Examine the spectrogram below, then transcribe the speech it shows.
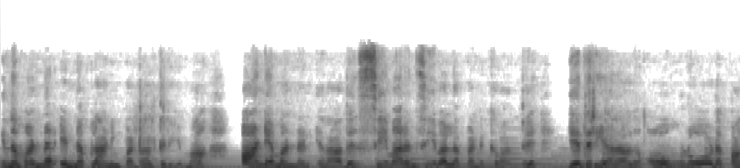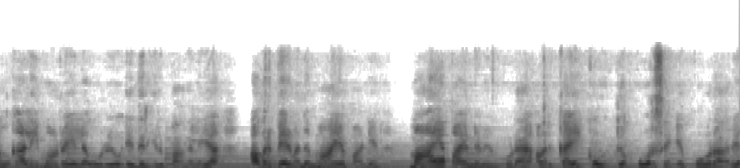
இந்த மன்னர் என்ன பிளானிங் பண்ணுறாரு தெரியுமா? பாண்டிய மன்னன் அதாவது சீமாரன் சீவல்லப்பனுக்கு வந்து எதிரி அதாவது அவங்களோட பங்காளி முறையில ஒரு எதிரி இருப்பாங்க இல்லையா? அவர் பேர் வந்து மாயபாண்டியன். மாயபாண்டியன் கூட அவர் கை கோர்த்து போர் செய்ய போறாரு.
